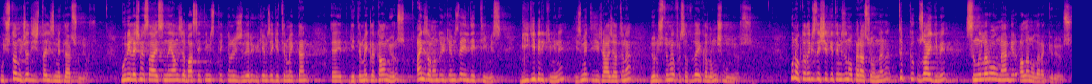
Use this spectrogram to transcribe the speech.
uçtan uca dijital hizmetler sunuyor. Bu birleşme sayesinde yalnızca bahsettiğimiz teknolojileri ülkemize getirmekten e, getirmekle kalmıyoruz. Aynı zamanda ülkemizde elde ettiğimiz bilgi birikimini hizmet ihracatına dönüştürme fırsatı da yakalamış bulunuyoruz. Bu noktada biz de şirketimizin operasyonlarını tıpkı uzay gibi sınırları olmayan bir alan olarak görüyoruz.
